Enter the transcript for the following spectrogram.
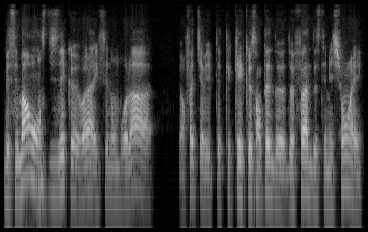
mais c'est marrant, on se disait que voilà, avec ces nombres-là, en fait, il y avait peut-être quelques centaines de, fans de cette émission et,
